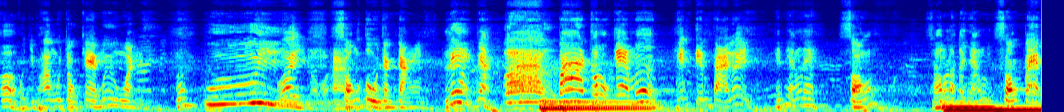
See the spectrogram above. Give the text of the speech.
เออข่อยจะพากูเจ้าแก้มือวันอุ้ยเฮ้ยสองตัวจังเลขเนี่ยๆว้าวป้าโตแก้มือ เห็นเต็มตาเลยเห็นยังไงสองสองแล้วก็ยังสองแปด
